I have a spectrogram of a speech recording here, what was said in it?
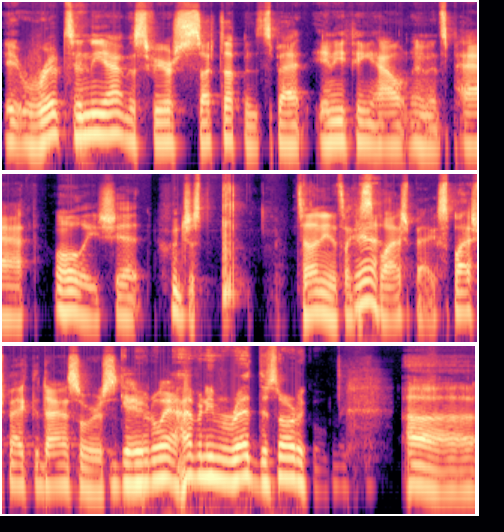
it ripped in the atmosphere, sucked up and spat anything out in its path. Holy shit! Just telling you, it's like Yeah. a splashback. Splashback the dinosaurs. Gave it away. I haven't even read this article. uh,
